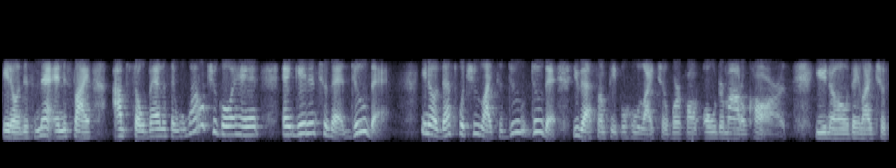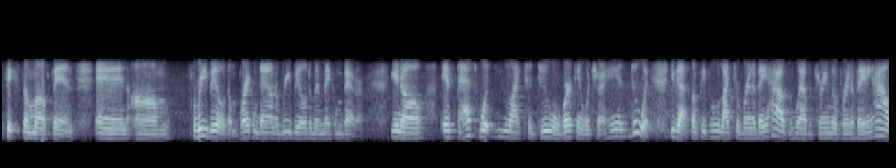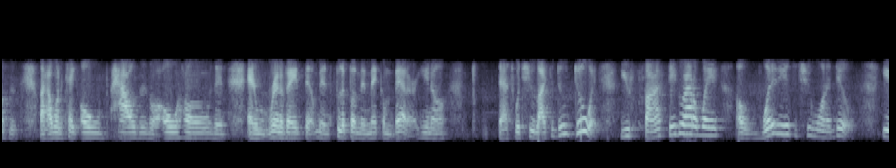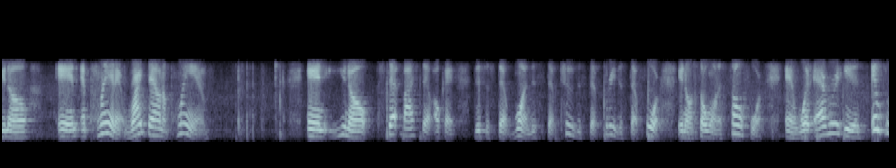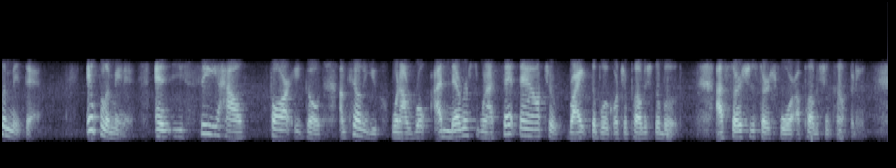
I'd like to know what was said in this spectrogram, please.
you know, and this and that. And it's like, I'm so bad to say, well, why don't you go ahead and get into that, do that you know that's what you like to do do that. You got some people who like to work on older model cars. You know they like to fix them up and and um rebuild them break them down and rebuild them and make them better. You know if that's what you like to do and working with your hands do it. You got some people who like to renovate houses who have a dream of renovating houses. Like i want to take old houses or old homes and and renovate them and flip them and make them better you know that's what you like to do, do it. You find figure out a way of what it is that you want to do, you know, and and plan it. Write down a plan, and you know, step by step. Okay, this is step one. This is step two. This is step three. This is step four. You know, so on and so forth. And whatever it is, implement that. Implement it, and you see how far it goes. I'm telling you, when I wrote, I never, when I sat down to write the book or to publish the book, I searched and searched for a publishing company,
